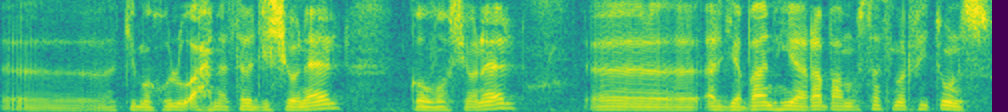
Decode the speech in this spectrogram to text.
آه، كما نقولوا أحنا traditionnelle conventionnelle آه، اليابان هي رابع مستثمر في تونس.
